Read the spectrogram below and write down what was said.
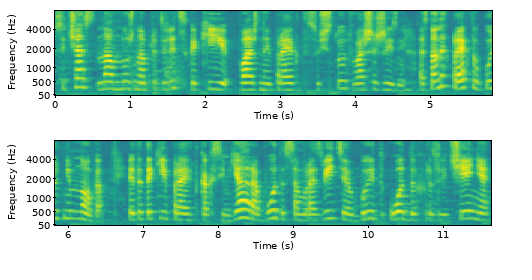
Сейчас нам нужно определиться, какие важные проекты существуют в вашей жизни. Основных проектов будет немного. Это такие проекты, как семья, работа, саморазвитие, быт, отдых, развлечения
